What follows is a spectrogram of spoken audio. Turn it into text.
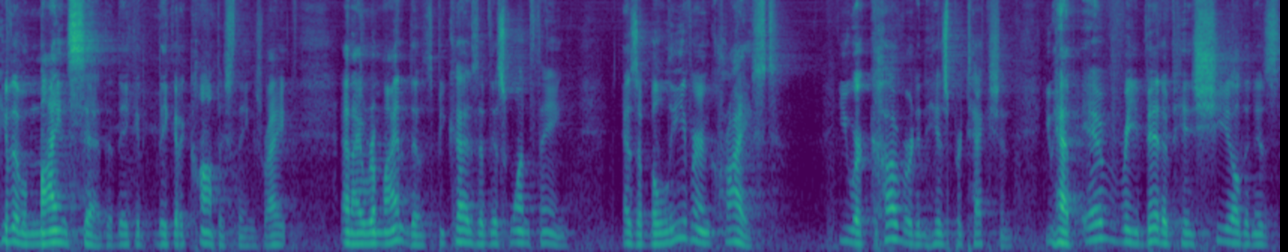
give them a mindset that they could, they could accomplish things, right? And I reminded them it's because of this one thing. As a believer in Christ, you are covered in his protection. You have every bit of his shield and his,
